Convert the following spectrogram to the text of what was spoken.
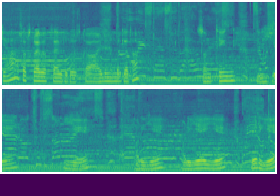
क्या सब्सक्राइब वब्सक्राइब तो उसका? आईडी नंबर क्या था? समथिंग ये ये। और ये और ये ये, फिर ये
